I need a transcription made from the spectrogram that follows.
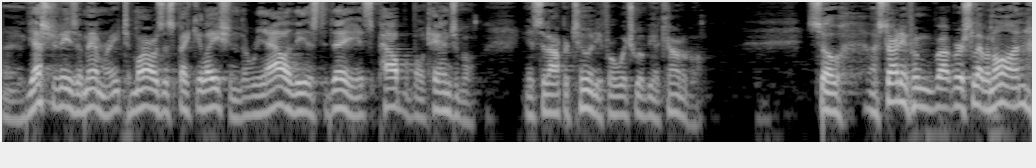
Uh, yesterday is a memory. Tomorrow is a speculation. The reality is today. It's palpable, tangible. It's an opportunity for which we'll be accountable. So, uh, starting from verse 11 on,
